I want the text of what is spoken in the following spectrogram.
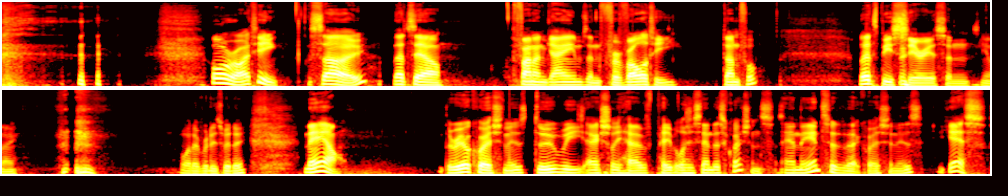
Alrighty. So that's our fun and games and frivolity done for. Let's be serious and, you know, whatever it is we do. Now, the real question is do we actually have people who send us questions? And the answer to that question is yes,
